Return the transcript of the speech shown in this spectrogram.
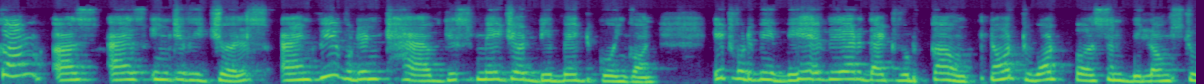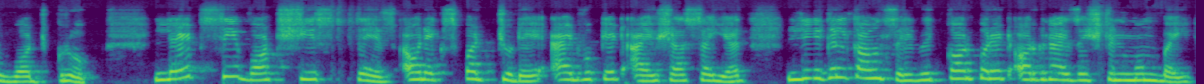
come us as individuals, and we wouldn't have this major debate going on. It would be behavior that would count, not what person belongs to what group. Let's see what she says. Our expert today, Advocate Aisha Sayed, Legal Counsel with Corporate Organization Mumbai.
